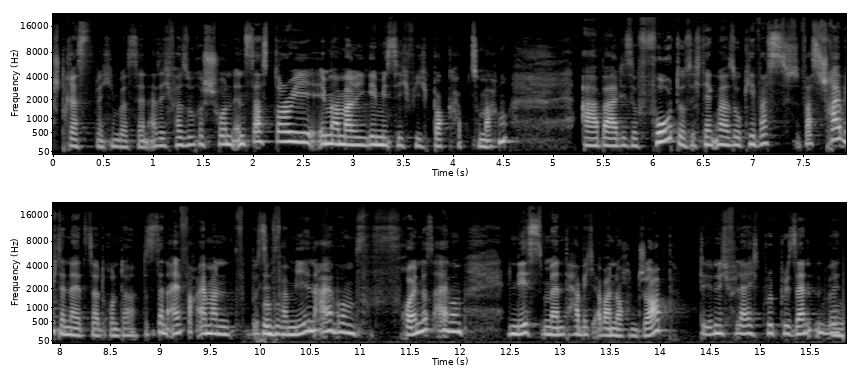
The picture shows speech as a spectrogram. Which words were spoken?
stresst mich ein bisschen. Also ich versuche schon Insta-Story immer mal regelmäßig, wie ich Bock habe zu machen. Aber diese Fotos, ich denke mal so, okay, was, was schreibe ich denn da jetzt da drunter? Das ist dann einfach einmal ein bisschen Familienalbum, Freundesalbum. Im nächsten Moment habe ich aber noch einen Job, den ich vielleicht representen will.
